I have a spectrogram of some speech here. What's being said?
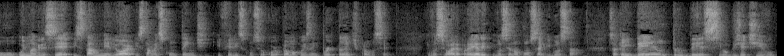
o, o emagrecer, está melhor, está mais contente e feliz com o seu corpo é uma coisa importante para você. Que você olha para ele e você não consegue gostar. Só que aí dentro desse objetivo,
